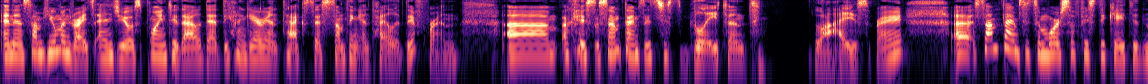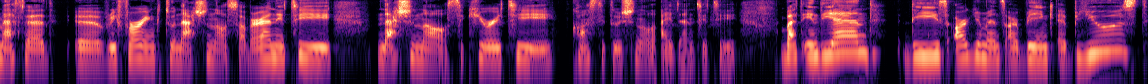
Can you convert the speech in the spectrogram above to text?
And then some human rights NGOs pointed out that the Hungarian text says something entirely different. Um, okay, so sometimes it's just blatant lies, right? Uh, sometimes it's a more sophisticated method uh, referring to national sovereignty, national security, constitutional identity. But in the end, these arguments are being abused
